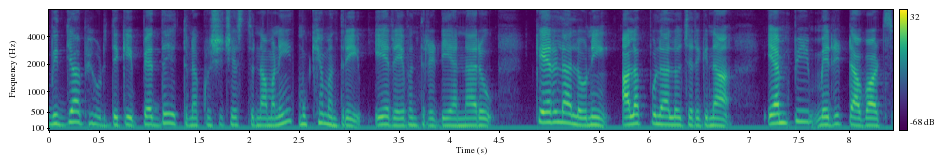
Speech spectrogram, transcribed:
విద్యాభివృద్ధికి పెద్ద ఎత్తున కృషి చేస్తున్నామని ముఖ్యమంత్రి ఏ. రేవంత్ రెడ్డి అన్నారు. కేరళలోని అలప్పులాలో జరిగిన ఎంపీ మెరిట్ అవార్డ్స్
